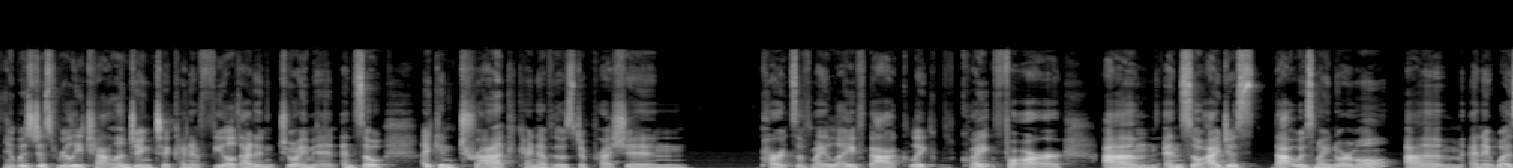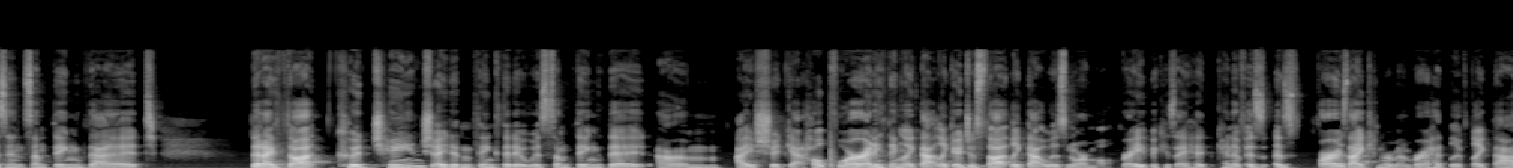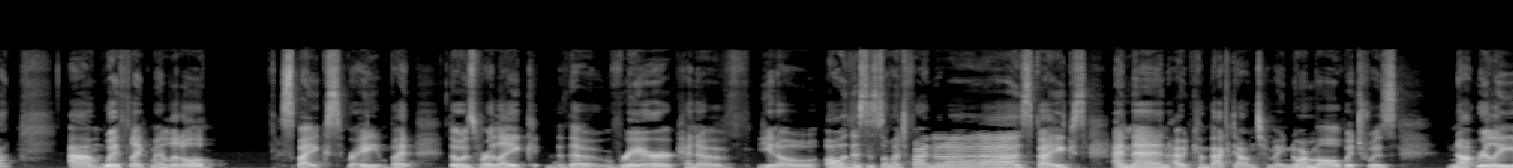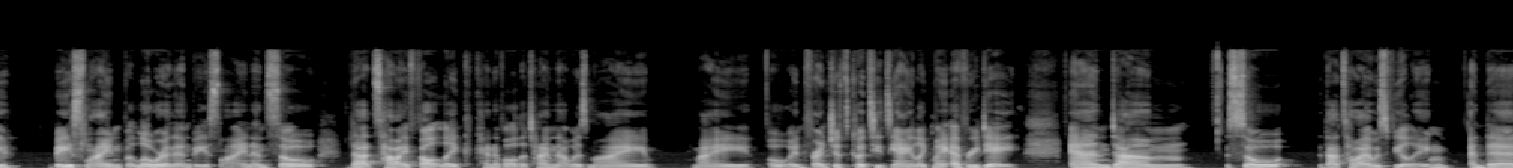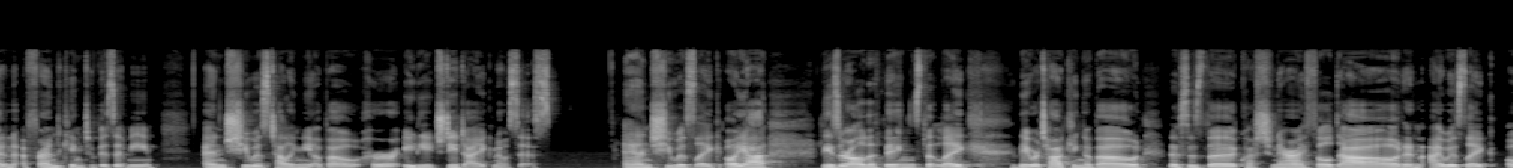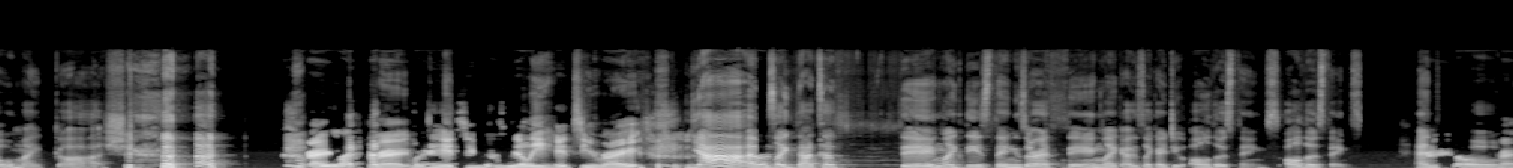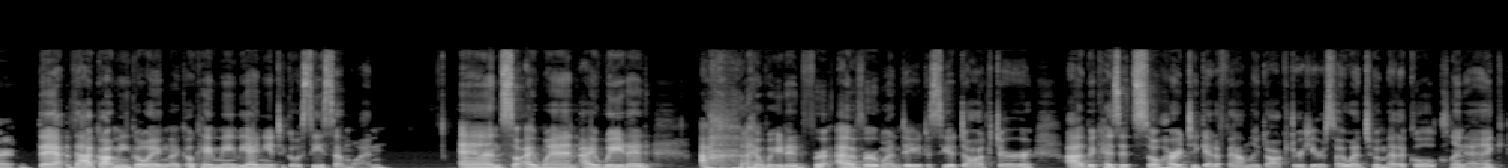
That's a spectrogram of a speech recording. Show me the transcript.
it was just really challenging to kind of feel that enjoyment. And so I can track kind of those depression parts of my life back like quite far. Um, and so I just that was my normal um, and it wasn't something that that i thought could change. I didn't think that it was something that um, i should get help for or anything like that. Like i just thought like that was normal right? Because i had kind of as as far as i can remember I had lived like that um, with like my little spikes right? But those were like the rare kind of you know, oh, this is so much fun, spikes. And then I would come back down to my normal, which was not really baseline, but lower than baseline. And so that's how I felt like kind of all the time. That was my, my, oh, in French, it's quotidien, like my everyday. And um, so that's how I was feeling. And then a friend came to visit me and she was telling me about her ADHD diagnosis and she was like oh yeah these are all the things that like they were talking about this is the questionnaire i filled out and i was like oh my gosh right what? right when it hits you it really hits you right yeah i was like that's a thing like these things are a thing like i was like i do all those things all those things and right. so right. that that got me going like okay maybe i need to go see someone and so I went, I waited. I waited forever one day to see a doctor uh, because it's so hard to get a family doctor here. So I went to a medical clinic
